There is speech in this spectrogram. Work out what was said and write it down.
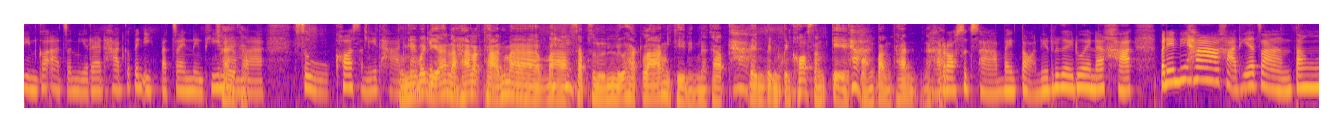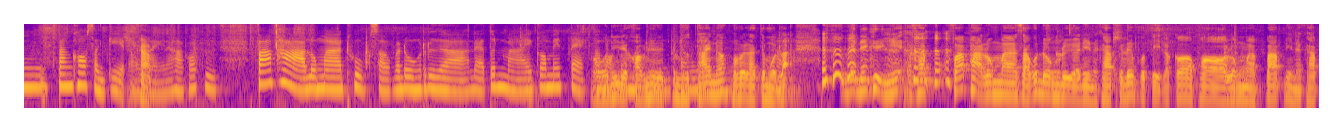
ดินก็อาจจะมีแร่ธาตุก็เป็นอีกปัจจัยหนึ่งที่ใช่นำครับมาสู่ข้อสันนิษฐานตรงนี้ว่าเดี๋ยวกหาหลักฐานมามาสนับสนุนหรือหักล้างอีกทีหนึ่งนะครับค่ะเป็นเป็นเป็นข้อสังเกตค่ะของบางท่านนะครับรอศึกษาไปต่อเรื่อยๆด้วยนะคะ ประเด็นที่ 5 ค่ะที่อาจารย์ตั้งตั้งข้อสังเกตเอาไว้นะคะ ก็คือฟ้าผ่าลงมาถูกเสากระโดงเรือ และต้นไม้ก็ไม่แตกตลโอ้อดนี่เดี๋ยวขอลงมาถึงเป็นสุดท้ายเนาะเพราะเวลาจะหมดละประเด็นคืออย่างนี้นะครับฟ้าผ่าลงมาเสากระดงเรือนี่นะครับเป็นเรื่องปกติแล้วก็พอลงมาปั๊บนี่นะครับ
